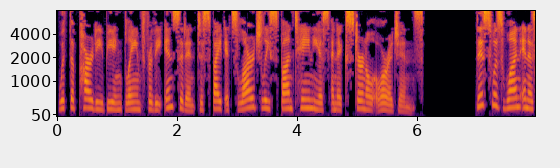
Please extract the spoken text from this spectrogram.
with the party being blamed for the incident despite its largely spontaneous and external origins. This was one in a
